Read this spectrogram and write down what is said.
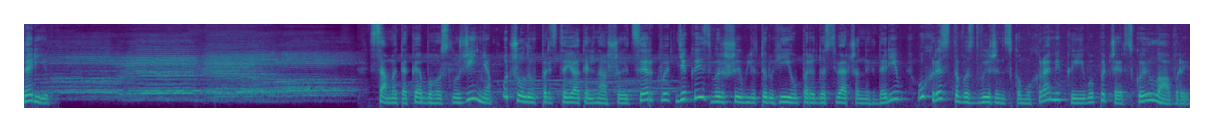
дарів. Саме таке богослужіння очолив предстоятель нашої церкви, який звершив літургію передосвячених дарів у Христовоздвиженському храмі Києво-Печерської лаври.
